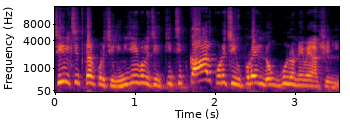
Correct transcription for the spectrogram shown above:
চিল চিৎকার করেছিলি, নিজেই বলেছিলি, কি চিৎকার করেছি, উপরের লোকগুলো নেমে আসেনি।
